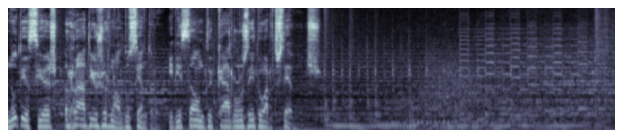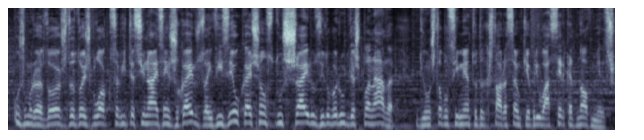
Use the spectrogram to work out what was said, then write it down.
Notícias Rádio Jornal do Centro. Edição de Carlos Eduardo Esteves. Os moradores de dois blocos habitacionais em Jogueiros, em Viseu, queixam-se dos cheiros e do barulho da esplanada de um estabelecimento de restauração que abriu há cerca de nove meses.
